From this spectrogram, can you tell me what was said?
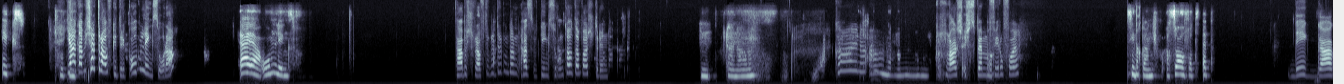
X. Ja, da habe ich ja drauf gedrückt. Oben links, oder? ja, ja, oben links. Da habe ich drauf gedrückt und dann ging es runter und da war ich drin. Hm, keine Ahnung. Keine Ahnung. Ah, ich, ich spam auf Vero voll. Ist sie noch gar nicht. Ach so, auf WhatsApp. Digga,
